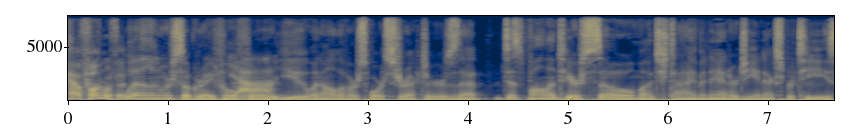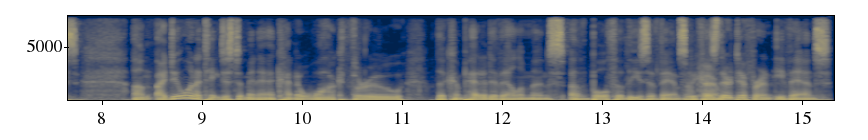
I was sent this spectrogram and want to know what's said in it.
have fun with it. Well, and we're so grateful Yeah. for you and all of our sports directors that just volunteer so much time and energy and expertise. Um, I do want to take just a minute and kind of walk through the competitive elements of both of these events because they're different events.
